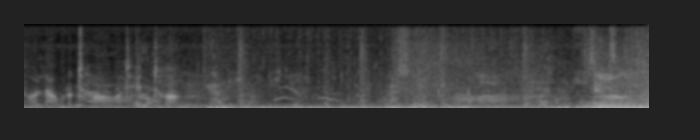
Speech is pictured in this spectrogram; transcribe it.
Vor lauter Tatendrang. Kann ich noch nicht lädt immer noch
